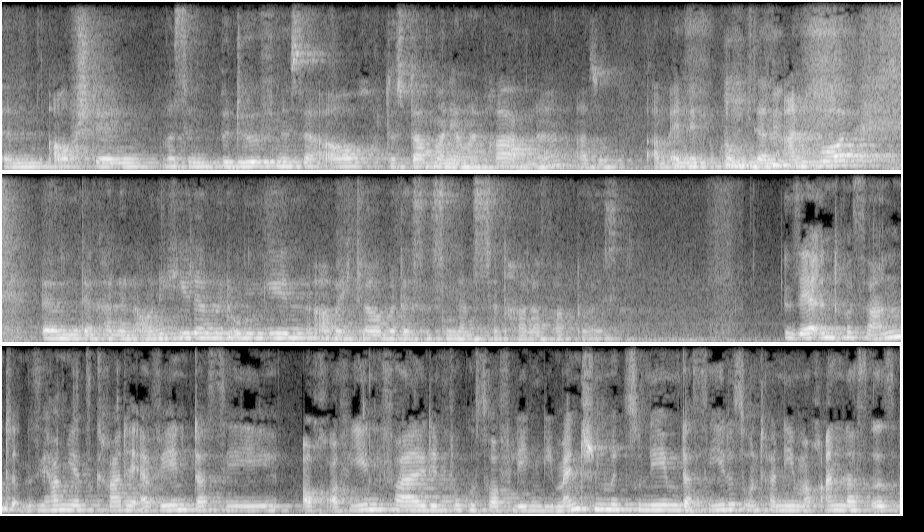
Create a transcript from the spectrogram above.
ähm, aufstellen, was sind Bedürfnisse auch, das darf man ja mal fragen. Ne? Also am Ende bekomme ich dann eine Antwort, ähm, da kann dann auch nicht jeder mit umgehen, aber ich glaube, dass es ein ganz zentraler Faktor ist. Sehr interessant. Sie haben jetzt gerade erwähnt, dass Sie auch auf jeden Fall den Fokus darauf legen, die Menschen mitzunehmen, dass jedes Unternehmen auch anders ist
